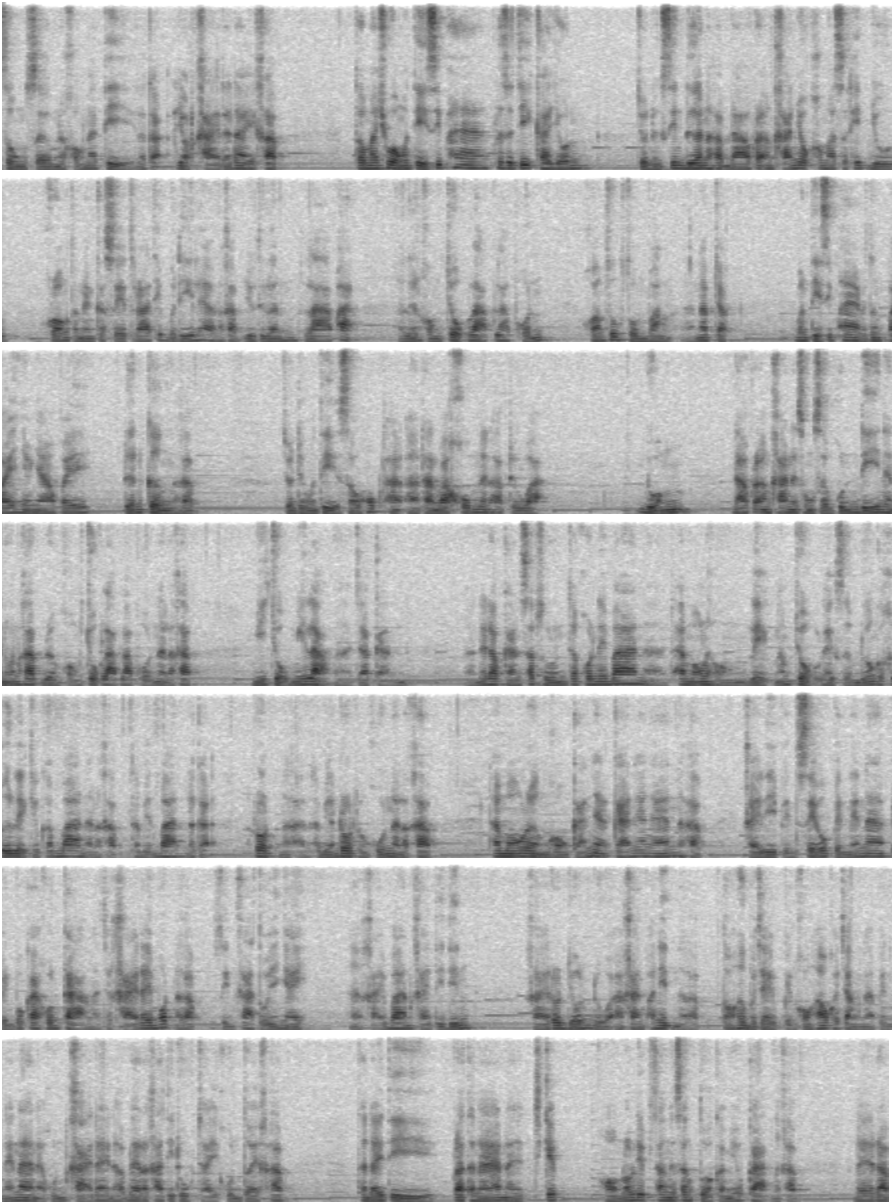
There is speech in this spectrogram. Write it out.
ส่งเสริมของนาทีแล้วก็ยอดขายได้ได้ครับ ต่อมาช่วงวันที่15 พฤศจิกายน จนถึงสิ้นเดือนนะครับ ดาวพระอังคารยกเข้ามาสถิตอยู่ครองตำแหน่งเกษตราธิบดีแล้วนะครับ อยู่ที่เรือนลาภะเรือนของโจกลาภลาผล ความสุขสมหวังนับจากวันที่15เป็นต้นไปยาวๆไปเดือนเกิงนะครับ จนถึงวันที่26ธันวาคมเลยนะครับ ถือว่า ดวงดาวพระอังคารเนี่ยส่งเสริมคุณดีแน่นอนครับ เรื่องของโจกลาภลาภผลนั่นแหละครับ มีโจกมีหลาภอ่าจากการได้รับการสนับสนุนจากคนในบ้านถ้ามองเรื่องของเหลขน้ำโจกเหลขเสริมดวงก็คือเหลขเกี่ยวกับบ้านนะครับทะเบียนบ้านแล้วก็รถนะครับทะเบียนรถของคุณนั่นแหละครับ ถ้ามองเรื่องของการเนี่ยการเนี่ยงานนะครับใครดีเป็นเซลล์เป็นแน่หน้าเป็นโปรกาคนกลางจะขายได้หมดนะครับ สินค้าตัวยังไงขายบ้านขายที่ดิน ขายรถยนต์หรือว่าอาคารพาณิชย์นะครับต้องเพิ่มปัจจัยเป็นของเฮ้ากระจังนะเป็นแน่หน้าเนี่ยคุณขายได้นะครับ ได้ราคาที่ถูกใจคุณตัวเองครับท่านใดที่ปรารถนานะจะเก็บ หอมรอมริบสร้างเนื้อสร้างตัวก็มีโอกาสนะครับ ได้รับ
